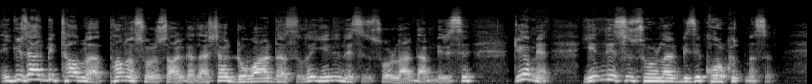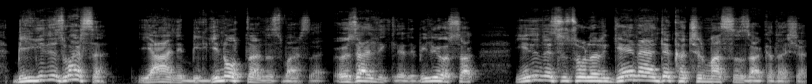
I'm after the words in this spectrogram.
E, güzel bir tablo, pano sorusu arkadaşlar. Duvarda asılı yeni nesil sorulardan birisi. Diyorum ya, yeni nesil sorular bizi korkutmasın. Bilginiz varsa, yani bilgi notlarınız varsa, özellikleri biliyorsak, yeni nesil soruları genelde kaçırmazsınız arkadaşlar.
